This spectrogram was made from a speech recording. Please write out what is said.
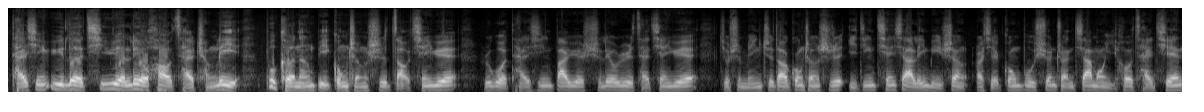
台新娱乐七月六号才成立，不可能比工程师早签约。如果台新八月十六日才签约，就是明知道工程师已经签下林炳胜，而且公布宣传加盟以后才签。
